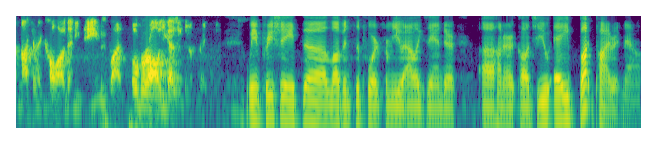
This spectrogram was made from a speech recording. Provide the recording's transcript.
I'm not gonna call out any names. But overall, you guys are doing great. We appreciate the love and support from you, Alexander. Uh, Hunter called you a butt pirate now.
